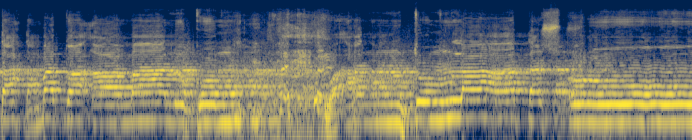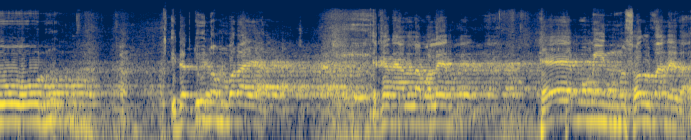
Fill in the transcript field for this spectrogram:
تحبط أعمالكم وأنتم لا تشعرون এটা দুই নম্বর আয়াত এখানে আল্লাহ বলেন হে মুমিন মুসলমানেরা,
